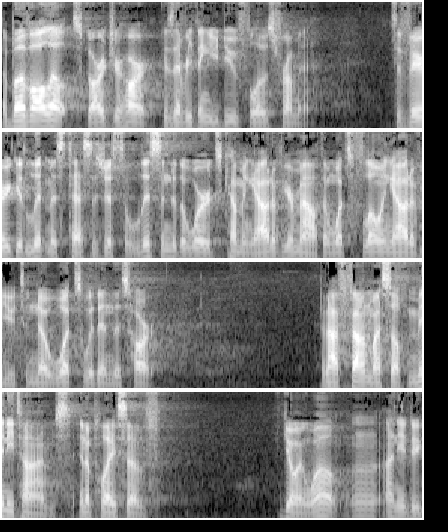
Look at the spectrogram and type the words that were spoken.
Above all else, guard your heart, because everything you do flows from it. It's a very good litmus test, is just to listen to the words coming out of your mouth and what's flowing out of you to know what's within this heart. And I've found myself many times in a place of going, well, uh, I need to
